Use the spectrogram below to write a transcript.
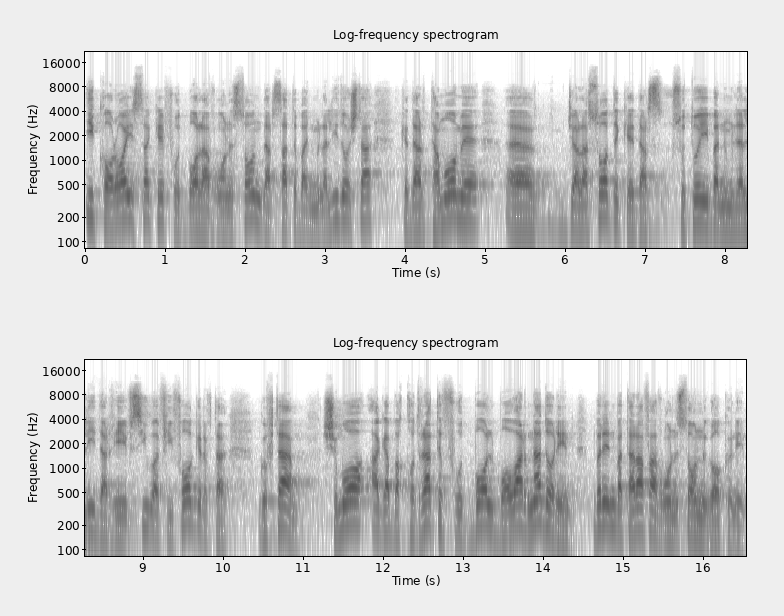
این کارهایی است که فوتبال افغانستان در سطح بین المللی داشته. که در تمام جلسات که در سطوح بین در سی و فیفا گرفته گفتم شما اگر به قدرت فوتبال باور ندارین برین به طرف افغانستان نگاه کنین.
